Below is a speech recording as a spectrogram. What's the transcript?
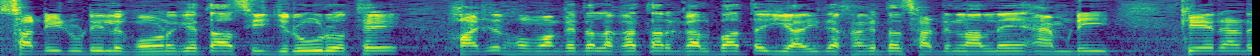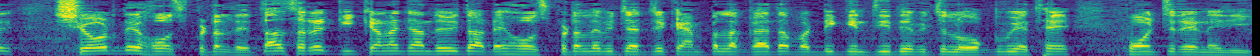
ਸਾਡੀ ਡਿਊਟੀ ਲਗਾਉਣਗੇ ਤਾਂ ਅਸੀਂ ਜ਼ਰੂਰ ਉੱਥੇ ਹਾਜ਼ਰ ਹੋਵਾਂਗੇ। ਤਾਂ ਲਗਾਤਾਰ ਗੱਲਬਾਤ ਜਾਰੀ ਰੱਖਾਂਗੇ। ਤਾਂ ਸਾਡੇ ਨਾਲ ਨੇ ਐਮਡੀ ਕੇਅਰ ਐਂਡ ਸ਼ੋਰ ਦੇ ਹਸਪੀਟਲ ਦੇ। ਤਾਂ ਸਰ, ਕੀ ਕਹਿਣਾ ਚਾਹੁੰਦੇ ਹੋ ਜੀ ਤੁਹਾਡੇ ਹਸਪੀਟਲ ਦੇ ਵਿੱਚ ਅੱਜ ਕੈਂਪ ਲੱਗਾ ਤਾਂ ਵੱਡੀ ਗਿਣਤੀ ਦੇ ਵਿੱਚ ਲੋਕ ਵੀ ਇੱਥੇ ਪਹੁੰਚ ਰਹੇ ਨੇ ਜੀ।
